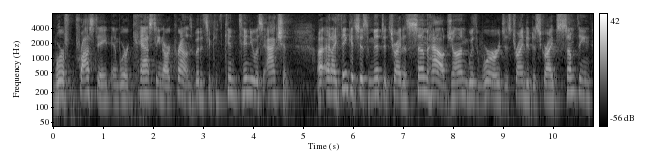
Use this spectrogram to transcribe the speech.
we're prostrate and we're casting our crowns, but it's a continuous action. Uh, and I think it's just meant to try to somehow, John with words is trying to describe something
